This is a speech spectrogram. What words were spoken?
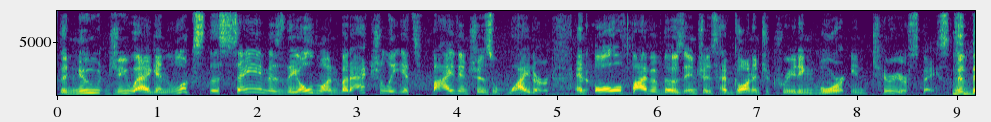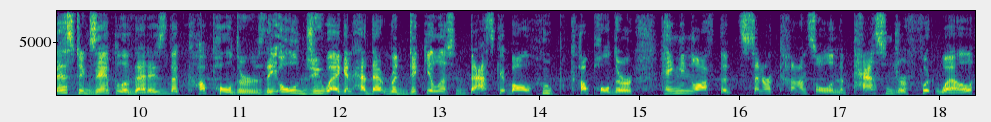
The new G-Wagon looks the same as the old one, but actually it's five inches wider, and all five of those inches have gone into creating more interior space. The best example of that is the cup holders. The old G-Wagon had that ridiculous basketball hoop cup holder hanging off the center console in the passenger footwell.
